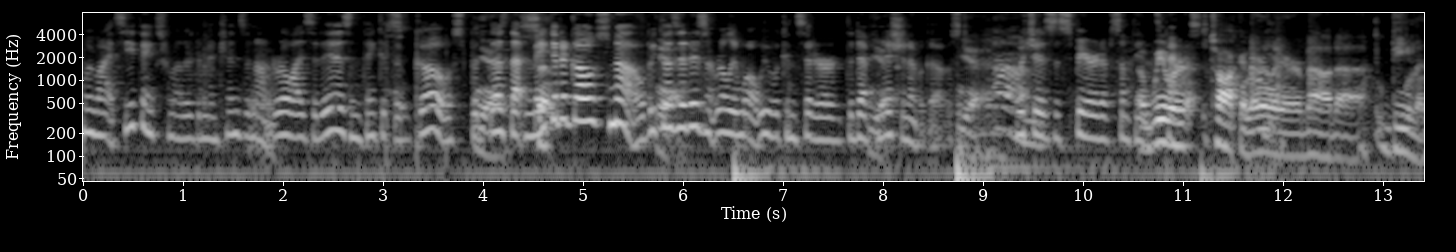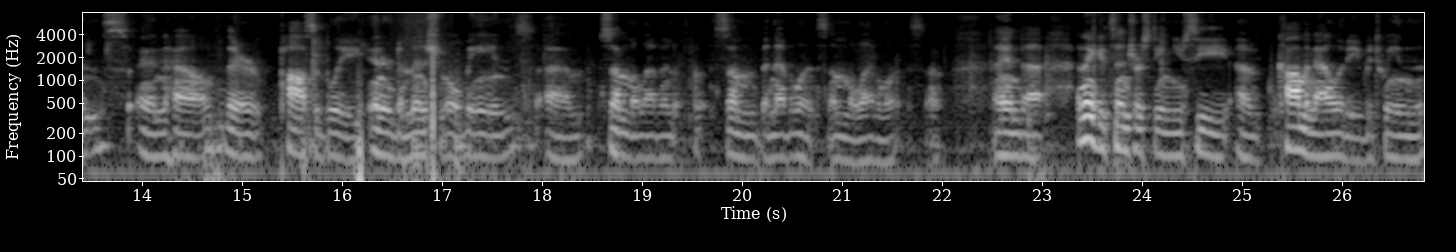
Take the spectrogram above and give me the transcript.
we might see things from other dimensions and not realize it is and think it's a ghost. But Yeah, does that so- make it a ghost? No, because Yeah. it isn't really what we would consider the definition of a ghost, Yeah. which is the spirit of something Uh, that's we were past. talking earlier about uh, demons and how they're possibly interdimensional beings, um, some malevolent, some benevolent, some malevolent. So, and uh, I think it's interesting you see a commonality between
